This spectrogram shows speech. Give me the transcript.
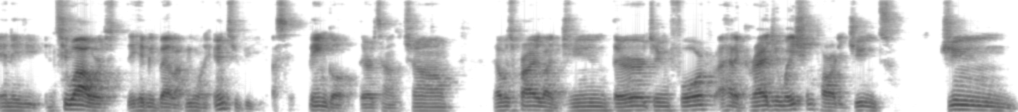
and in two hours they hit me back like, "We want to interview you." I said, "Bingo!" Third time's a charm. That was probably like June third, June fourth. I had a graduation party June June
